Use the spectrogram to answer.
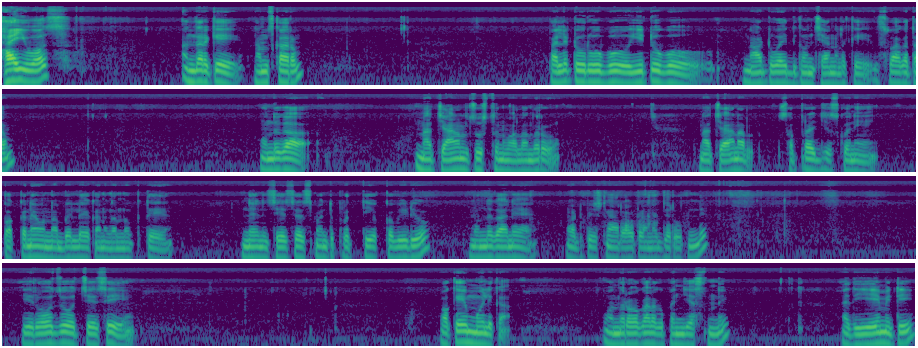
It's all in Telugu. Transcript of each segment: హాయ్ వాస్ అందరికీ నమస్కారం. పల్లెటూరు బు- యూట్యూబ్ నాటు వైద్యం ఛానల్కి స్వాగతం. ముందుగా నా ఛానల్ చూస్తున్న వాళ్ళందరూ నా ఛానల్ సబ్స్క్రైబ్ చేసుకొని పక్కనే ఉన్న బెల్ ఐకాన్ కనుక నొక్కితే నేను చేసేటువంటి ప్రతి ఒక్క వీడియో ముందుగానే నోటిఫికేషన్ రావడం అనేది జరుగుతుంది. ఈరోజు వచ్చేసి ఒకే మూలిక. వంద రోగాలకు పనిచేస్తుంది. అది ఏమిటి?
